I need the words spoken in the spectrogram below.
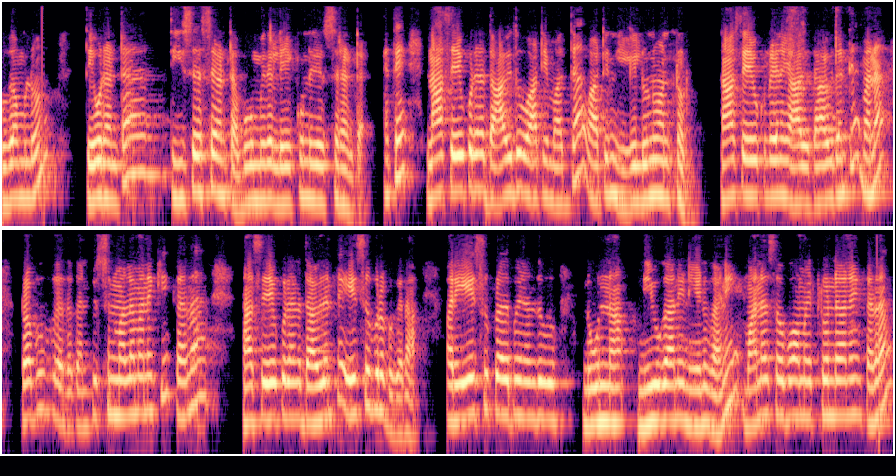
మృగములు దేవుడు అంట తీసేస్తాడంట భూమి మీద లేకుండా చేస్తాడంట. అయితే నా సేవకుడైన దావిదు వాటి మధ్య వాటిని ఏలును అంటున్నాడు. నా సేవకుడైన దావిదు అంటే మన ప్రభు కదా కనిపిస్తుంది మళ్ళీ మనకి కదా? నా సేవకుడైన దావిదంటే ఏసు ప్రభు కదా. మరి ఏసు ప్రభు నువ్వు నీవు కానీ నేను కానీ మన స్వభావం ఎట్లుండాలి కదా?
